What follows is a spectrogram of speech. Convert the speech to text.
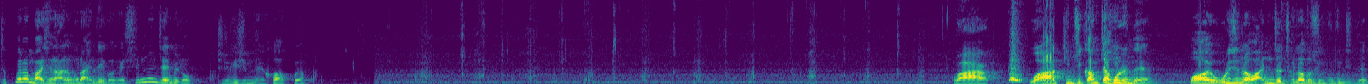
특별한 맛이 나는 건 아닌데 이건 그냥 씹는 재미로 즐기시면 될 것 같고요. 와, 와 김치 깜짝 놀랐네. 와 이거 오리지널 완전 전라도식 묵은지인데?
